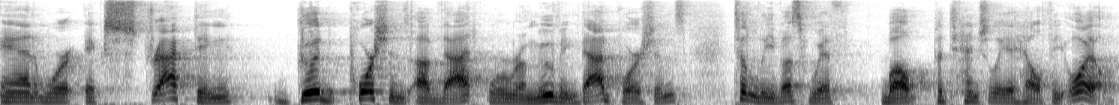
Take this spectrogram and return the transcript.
and we're extracting good portions of that, or removing bad portions, to leave us with, well, potentially a healthy oil.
